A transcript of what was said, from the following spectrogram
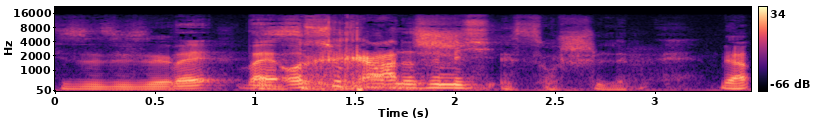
Diese, diese, Bei- bei dieses Osteopathen ist Ratsch nämlich- ist so schlimm. Ey. Ja.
